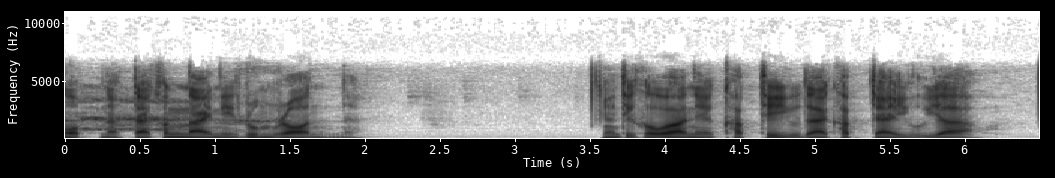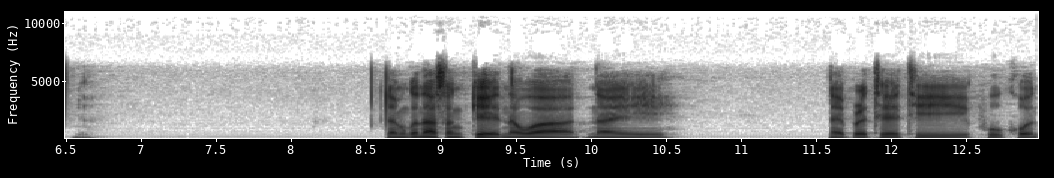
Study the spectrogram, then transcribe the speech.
งบนะแต่ข้างในนี่รุ่มร้อนนะ อย่างที่เขาว่าเนี่ยคับที่อยู่ได้คับใจอยู่ยาก แต่มันก็น่าสังเกตนะว่าในในประเทศที่ผู้คน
